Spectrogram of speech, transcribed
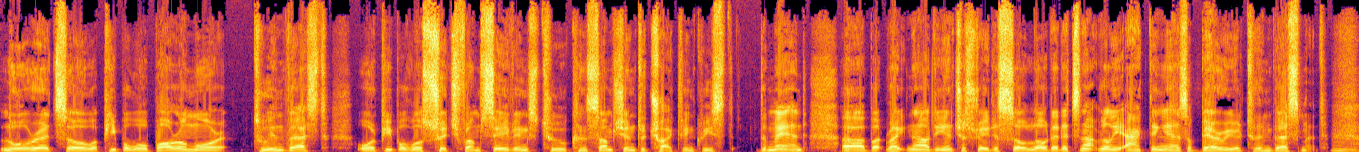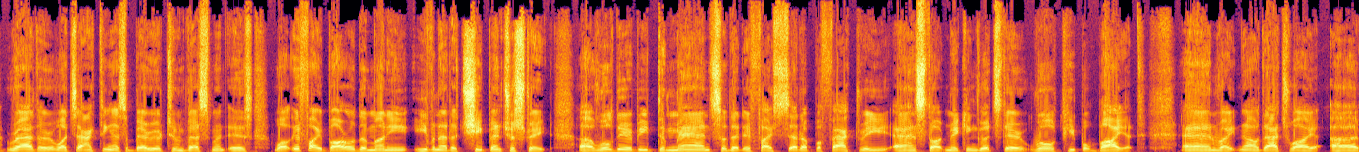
lower it so people will borrow more to invest or people will switch from savings to consumption to try to increase demand. Uh, but right now, the interest rate is so low that it's not really acting as a barrier to investment. Mm. Rather, what's acting as a barrier to investment is, well, if I borrow the money, even at a cheap interest rate, uh, will there be demand so that if I set up a factory and start making goods there, will people buy it? And right now, that's why, uh,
